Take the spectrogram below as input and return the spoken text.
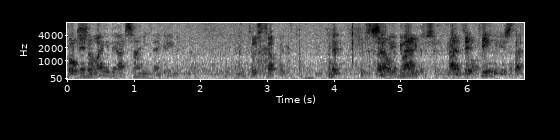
goes Then so... why they are signing the agreement now? To stop it. To So, it. and, and the thing is that,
